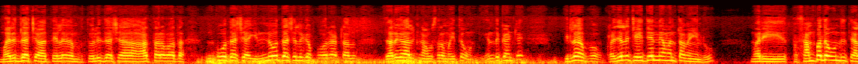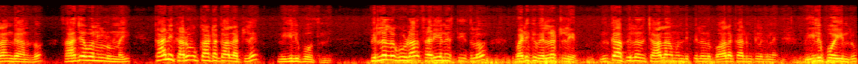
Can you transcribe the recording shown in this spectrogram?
మరి దశ తెల తొలి దశ ఆ తర్వాత ఇంకో దశ ఎన్నో దశలుగా పోరాటాలు జరగాల్సిన అవసరం అయితే ఉంది. ఎందుకంటే పిల్ల ప్రజల చైతన్యవంతమైనరు మరి సంపద ఉంది తెలంగాణలో. సహజ వనరులు ఉన్నాయి కానీ కరువు కాటకాలు అట్లే మిగిలిపోతుంది. పిల్లలు కూడా సరైన స్థితిలో బడికి వెళ్ళట్లేదు. ఇంకా పిల్లలు చాలామంది పిల్లలు బాల కార్మికులకు మిగిలిపోయిండ్రు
